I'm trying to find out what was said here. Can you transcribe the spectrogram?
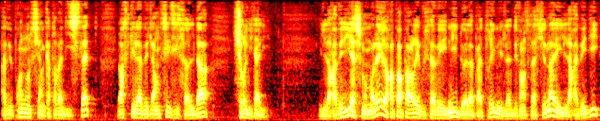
avait prononcées en 97 lorsqu'il avait lancé ses soldats sur l'Italie. Il leur avait dit à ce moment-là, il n'aura pas parlé, vous savez, ni de la patrie, ni de la défense nationale, il leur avait dit,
